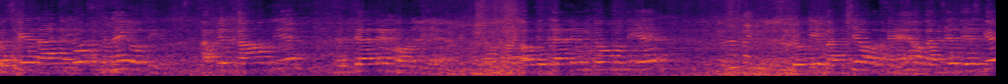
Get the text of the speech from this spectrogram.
उसके राजकोष में नहीं होती, अपने कहाँ होती है विद्यालय में होती है। और विद्यालय में क्यों होती है? क्योंकि बच्चे होते हैं और बच्चे देश के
